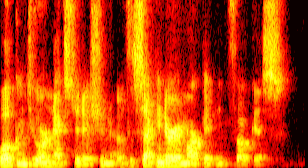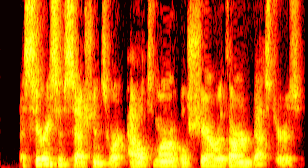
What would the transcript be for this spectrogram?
Welcome to our next edition of the Secondary Market in Focus, a series of sessions where Altamar will share with our investors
